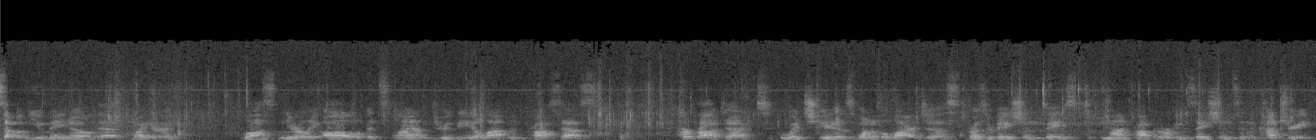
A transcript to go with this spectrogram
Some of you may know that White Earth lost nearly all of its land through the allotment process. Her project, which is one of the largest reservation-based nonprofit organizations in the country,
